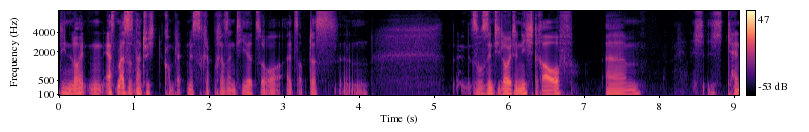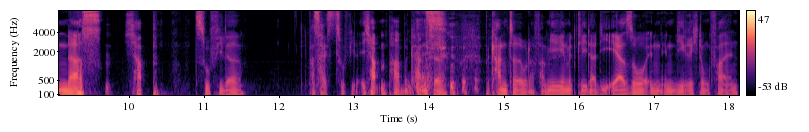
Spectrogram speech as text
den Leuten, erstmal ist es natürlich komplett missrepräsentiert, so als ob das, ähm, so sind die Leute nicht drauf. Ähm, ich ich kenne das. Ich habe zu viele, was heißt zu viele? Ich habe ein paar Bekannte, Bekannte oder Familienmitglieder, die eher so in, in die Richtung fallen.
